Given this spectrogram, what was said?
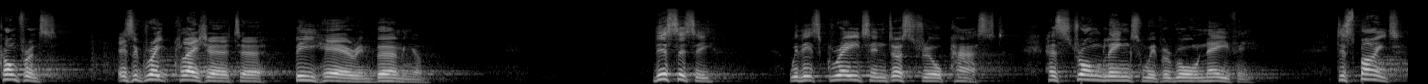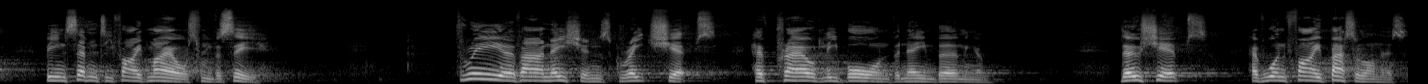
Conference, it's a great pleasure to be here in Birmingham. This city, with its great industrial past, has strong links with the Royal Navy, despite being 75 miles from the sea. Three of our nation's great ships have proudly borne the name Birmingham. Those ships have won five battle honours,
